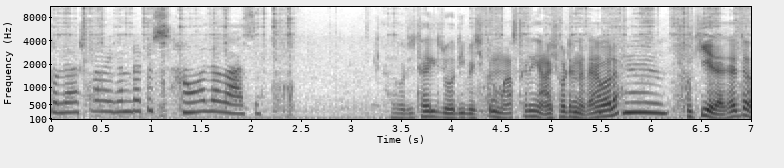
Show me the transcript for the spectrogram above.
চলে আসলাম। এখানটা একটু ছাওয়া জায়গা আছে। রোদি থাকলে রোদি বেশিক্ষণ মাছ থাকলে আঁশ ওঠে না তাই না বলো? শুকিয়ে যায় তাই তো?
